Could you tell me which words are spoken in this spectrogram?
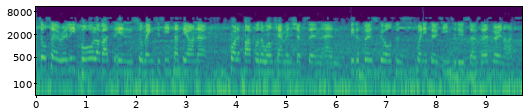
it's also a relief for all of us in swimming to see Tatiana qualify for the World Championships and, and be the first girl since 2013 to do so. So that's very nice.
